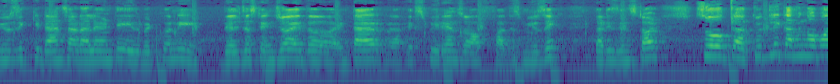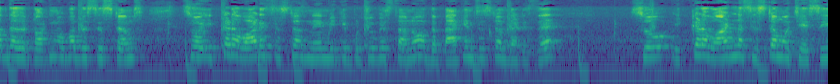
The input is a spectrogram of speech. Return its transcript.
మ్యూజిక్కి డాన్స్ ఆడాలి అంటే ఇది పెట్టుకొని దిల్ just enjoy the entire experience of this music that is installed so quickly coming about the talking about the systems so ఇక్కడ వాడే సిస్టమ్స్ నేను మీకు ఇప్పుడు చూపిస్తాను. The back end system that is there so ఇక్కడ వాడిన సిస్టమ్ వచ్చేసి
